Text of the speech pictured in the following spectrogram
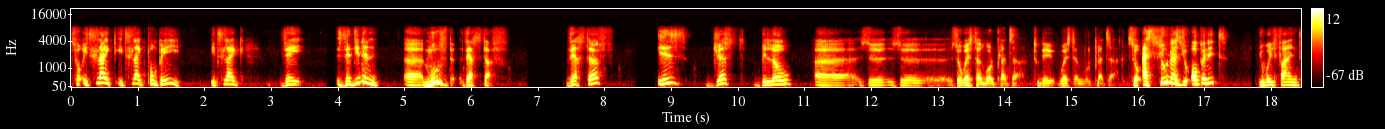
So it's like it's like Pompeii. It's like they they didn't uh, move their stuff. Their stuff is just below uh, the the the Western Wall Plaza, today Western Wall Plaza. So as soon as you open it, you will find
